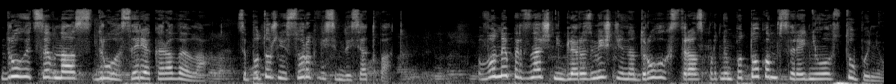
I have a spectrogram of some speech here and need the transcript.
Другий це в нас друга серія Каравела. Це потужність 40-80 Вт. Вони призначені для розміщення на дорогах з транспортним потоком середнього ступеню.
